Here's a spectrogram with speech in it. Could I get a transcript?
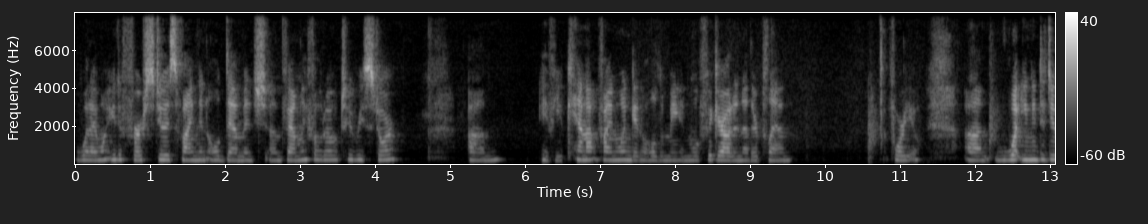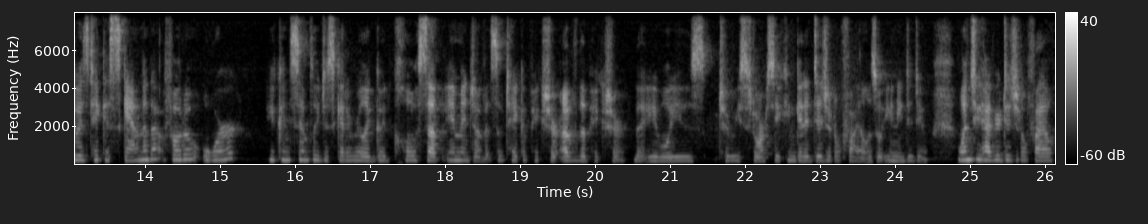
What I want you to first do is find an old damaged um, family photo to restore. Um, if you cannot find one, get a hold of me and we'll figure out another plan for you. Um, what you need to do is take a scan of that photo or you can simply just get a really good close-up image of it. So take a picture of the picture that you will use to restore. So you can get a digital file is what you need to do. Once you have your digital file,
